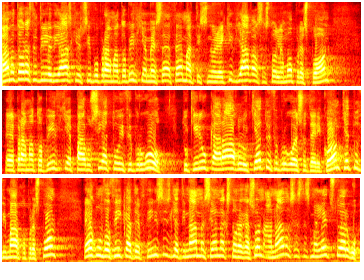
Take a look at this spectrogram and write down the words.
Πάμε τώρα στην τηλεδιάσκεψη που πραγματοποιήθηκε με σε- θέμα τη συνοριακή διάβαση στο λαιμό Πρεσπών. Ε, πραγματοποιήθηκε παρουσία του Υφυπουργού του κυρίου Καράγλου και του Υφυπουργού Εσωτερικών και του Δημάρχου Πρεσπών. Έχουν δοθεί οι κατευθύνσεις για την άμεση έναξη των εργασιών ανάδοξη της μελέτης του έργου.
